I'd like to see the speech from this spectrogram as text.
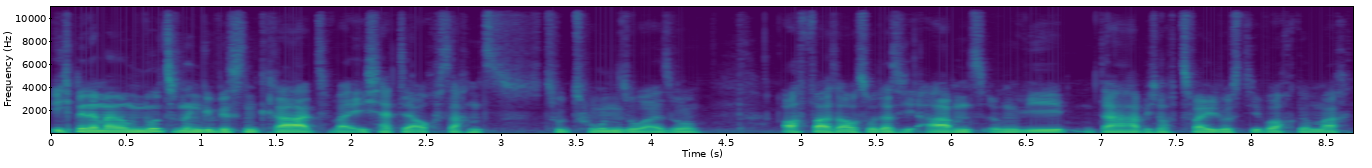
Ich bin der Meinung, nur zu einem gewissen Grad, weil ich hatte auch Sachen zu tun so. Also oft war es auch so, dass ich abends irgendwie, da habe ich noch zwei Videos die Woche gemacht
